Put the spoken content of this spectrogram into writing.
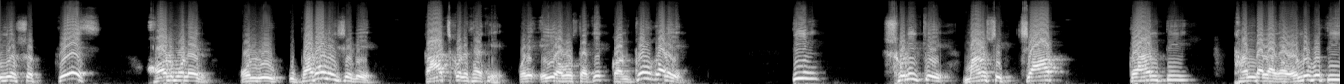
নিজস্ব ট্রেস হরমোনের অনুরূপ উপাদান হিসেবে কাজ করে থাকে করে এই অবস্থাকে কন্ট্রোল করে। তিন, শরীরকে মানসিক চাপ, ক্লান্তি, ঠান্ডা লাগা অনুভূতি,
